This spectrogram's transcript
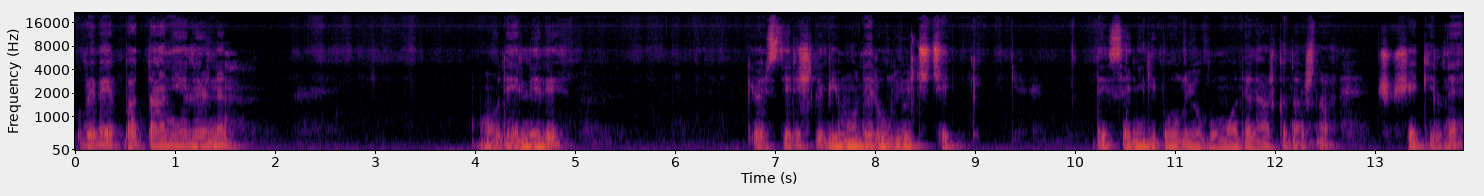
Bu bebek battaniyelerinin modelleri gösterişli bir model oluyor. Çiçek deseni gibi oluyor bu model arkadaşlar. Şu şekilde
